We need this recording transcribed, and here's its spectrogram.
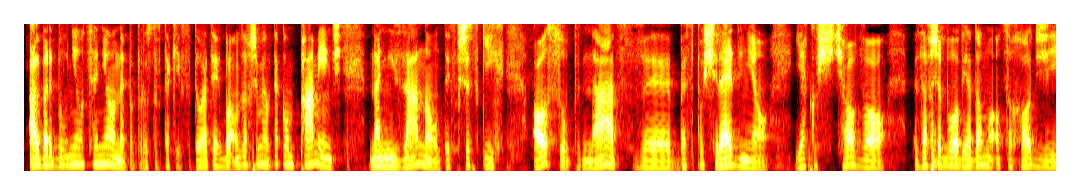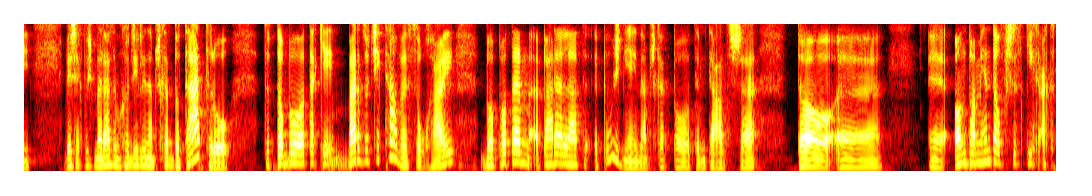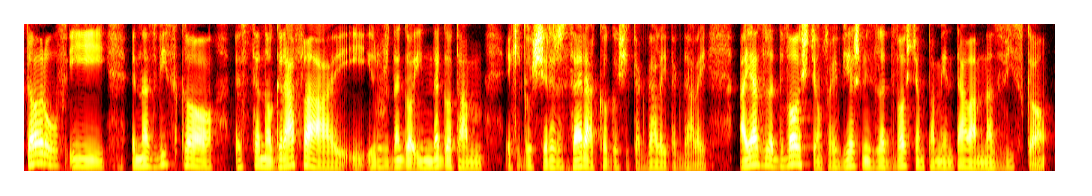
Albert był nieoceniony po prostu w takich sytuacjach, bo on zawsze miał taką pamięć nanizaną tych wszystkich osób, nazw bezpośrednio, jakościowo. Zawsze było wiadomo o co chodzi. Wiesz, jakbyśmy razem chodzili na przykład do teatru, to to było takie bardzo ciekawe, słuchaj, bo potem parę lat później, na przykład po tym teatrze, to. E, on pamiętał wszystkich aktorów i nazwisko scenografa i, i, różnego innego tam jakiegoś reżysera, kogoś i tak dalej, i tak dalej. A ja z ledwością, słuchaj, wierz mi, z ledwością pamiętałam nazwisko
